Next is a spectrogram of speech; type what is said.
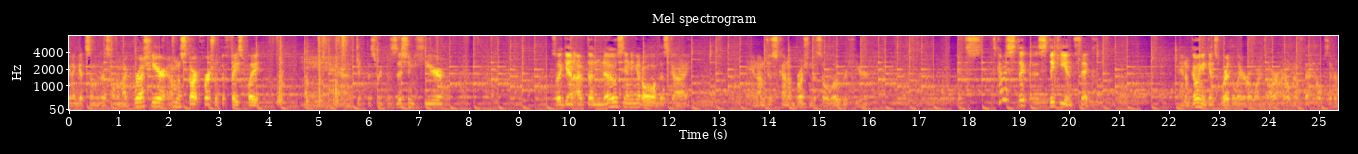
gonna get some of this onto my brush here. And I'm gonna start first with the faceplate and get this repositioned here. So again, I've done no sanding at all on this guy. And I'm just kind of brushing this all over here. It's, it's kind of stick, sticky and thick. And I'm going against where the layer lines are. I don't know if that helps it or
